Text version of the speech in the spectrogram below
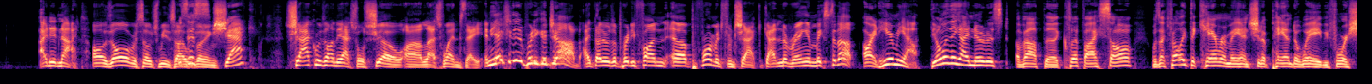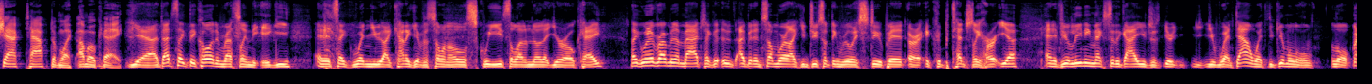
I did not. Oh, it was all over social media. So Was I was this wondering. Shaq? Shaq was on the actual show uh, last Wednesday, and he actually did a pretty good job. I thought it was a pretty fun uh, performance from Shaq. He got in the ring and mixed it up. All right, hear me out. The only thing I noticed about the clip I saw was I felt like the cameraman should have panned away before Shaq tapped him. Like, I'm okay. Yeah, that's like they call it in wrestling the Iggy, and it's like when you like kind of give someone a little squeeze to let them know that you're okay. Like whenever I'm in a match, like uh, I've been in somewhere like you do something really stupid or it could potentially hurt you, and if you're leaning next to the guy you just you you went down with, you give him a little a little,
